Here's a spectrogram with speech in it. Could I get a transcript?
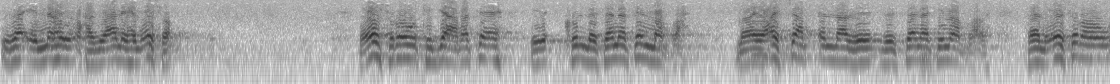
فإنه يؤخذ عليه العشر. عشر تجارته كل سنة مرة. ما يعشر إلا في السنة مرة. فالعشر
